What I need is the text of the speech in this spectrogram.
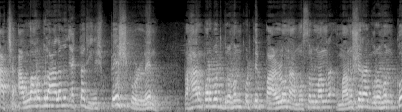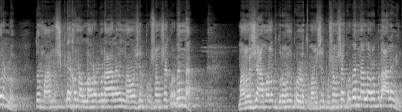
আচ্ছা আল্লাহ রবুল্লা আলমিন একটা জিনিস পেশ করলেন। পাহাড় পর্বত গ্রহণ করতে পারল না, মুসলমানরা, মানুষেরা গ্রহণ করল। তো মানুষকে এখন আল্লাহ রবুল্লা আলমিন মানুষের প্রশংসা করবেন না? মানুষ যে আমানত গ্রহণ করল তো মানুষের প্রশংসা করবেন না আল্লাহ রবুল্লা আলমিন?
